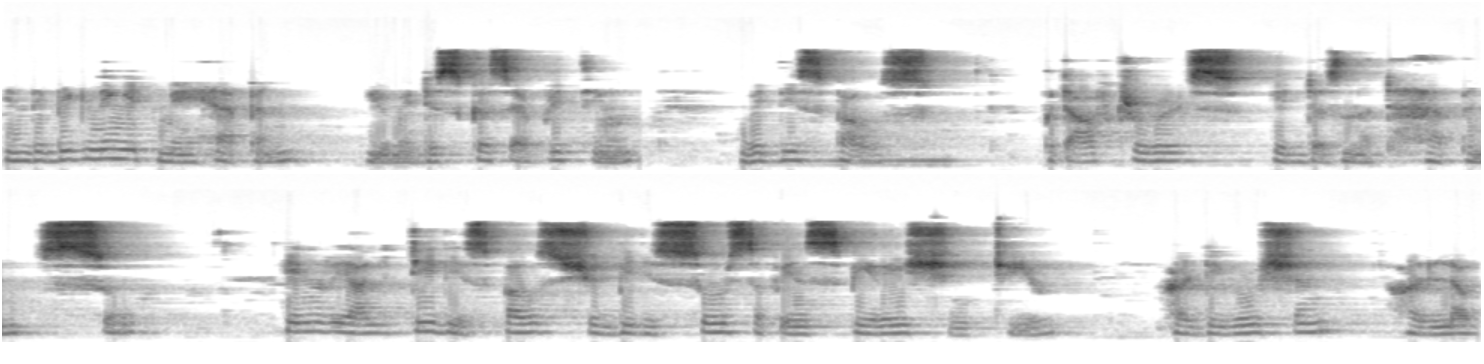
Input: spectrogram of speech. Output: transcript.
In the beginning, it may happen, you may discuss everything with the spouse, but afterwards it does not happen so. In reality, the spouse should be the source of inspiration to you. Her devotion, her love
